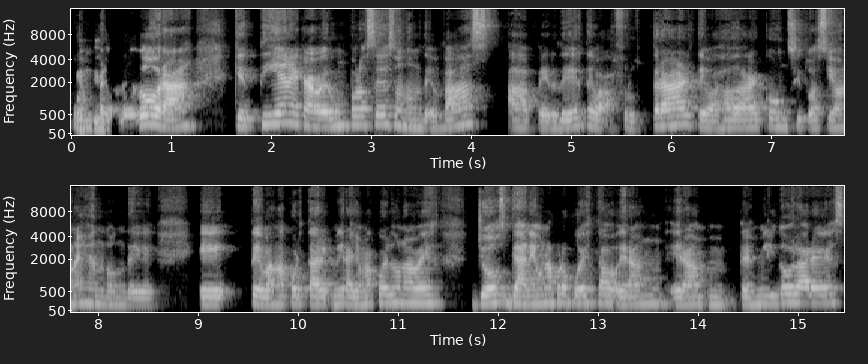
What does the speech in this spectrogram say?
o emprendedora, que tiene que haber un proceso en donde vas a perder, te vas a frustrar, te vas a dar con situaciones en donde te van a cortar. Mira, yo me acuerdo una vez, yo gané una propuesta, eran, eran 3 mil dólares,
